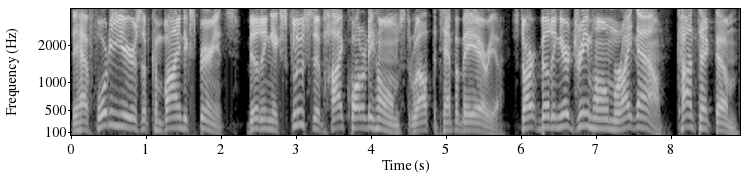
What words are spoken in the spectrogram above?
They have 40 years of combined experience building exclusive high quality homes throughout the Tampa Bay area. Start building your dream home right now. Contact them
